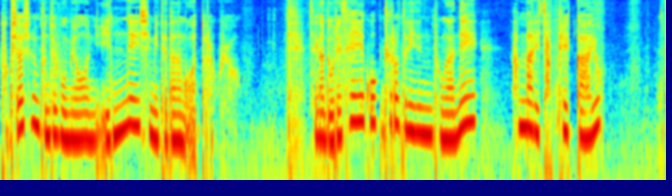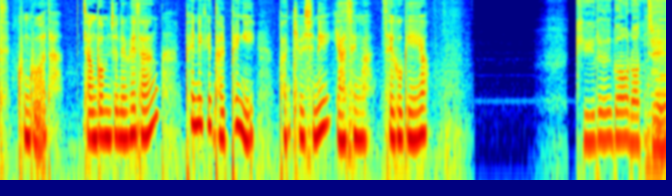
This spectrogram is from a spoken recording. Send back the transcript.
낚시하시는 분들 보면 인내심이 대단한 것 같더라고요. 제가 노래 세 곡 틀어드리는 동안에 한 마리 잡힐까요? 궁금하다. 장범준의 회상, 패닉의 달팽이, 박효신의 야생화 세 곡이에요. 길을 걸었지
